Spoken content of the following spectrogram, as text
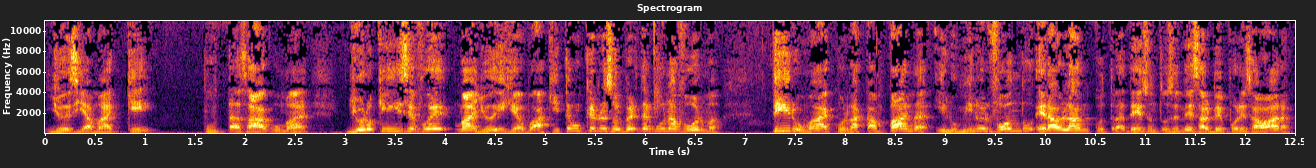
Yo decía, ma, qué putas hago, ma. Yo lo que hice fue, ma, yo dije, aquí tengo que resolver de alguna forma. Tiro, ma, con la campana, ilumino el fondo, era blanco tras de eso. Entonces me salvé por esa vara.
